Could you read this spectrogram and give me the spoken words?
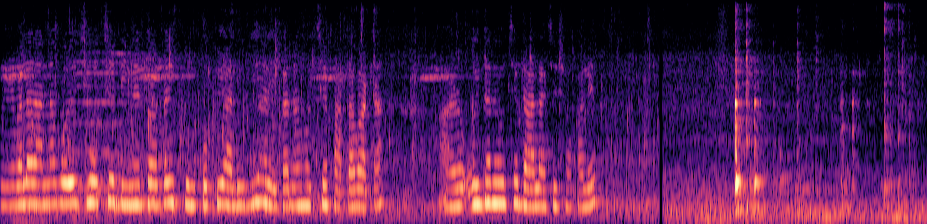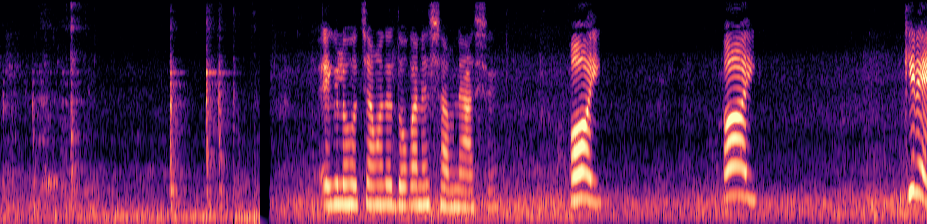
এবেলা রান্না করেছি হচ্ছে ডিমের তরকারি, ফুলকপি, আলু দিয়ে, আর এখানে হচ্ছে পাতা বাটা। আর ওইখানে হচ্ছে ডাল আছে সকালে। এগুলো হচ্ছে আমাদের দোকানের সামনে আসে। ওই ওই, কিরে?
